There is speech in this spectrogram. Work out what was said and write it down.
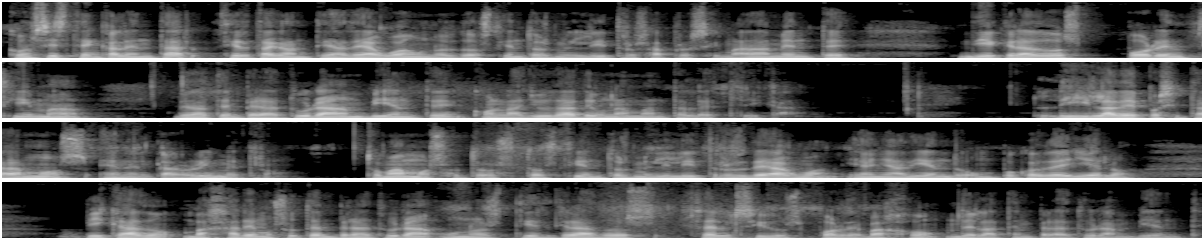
Consiste en calentar cierta cantidad de agua, unos 200 mililitros aproximadamente, 10 grados por encima de la temperatura ambiente con la ayuda de una manta eléctrica. Y la depositamos en el calorímetro. Tomamos otros 200 mililitros de agua y añadiendo un poco de hielo picado bajaremos su temperatura unos 10 grados Celsius por debajo de la temperatura ambiente.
